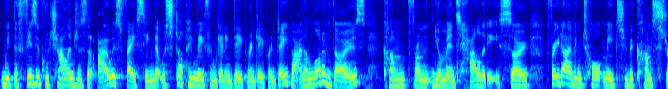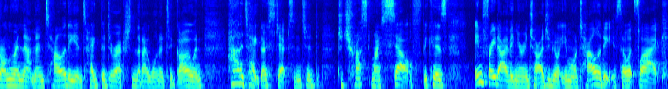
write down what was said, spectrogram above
with the physical challenges that I was facing that were stopping me from getting deeper and deeper and deeper. And a lot of those come from your mentality. So, freediving taught me to become stronger in that mentality and take the direction that I wanted to go and how to take those steps and to, to trust myself because in freediving, you're in charge of your immortality. So it's like,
